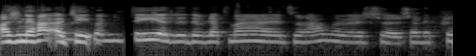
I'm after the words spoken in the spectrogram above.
En général, ok. Le comité de développement euh, durable, euh, je- j'avais pas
